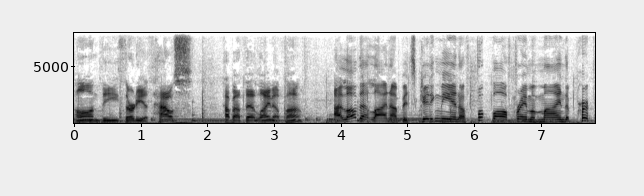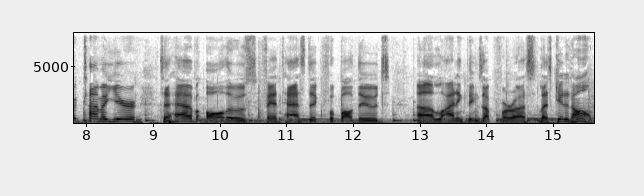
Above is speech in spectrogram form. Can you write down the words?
on the 30th. House, how about that lineup, huh? I love that lineup. It's getting me in a football frame of mind, the perfect time of year to have all those fantastic football dudes uh, lining things up for us. Let's get it on.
